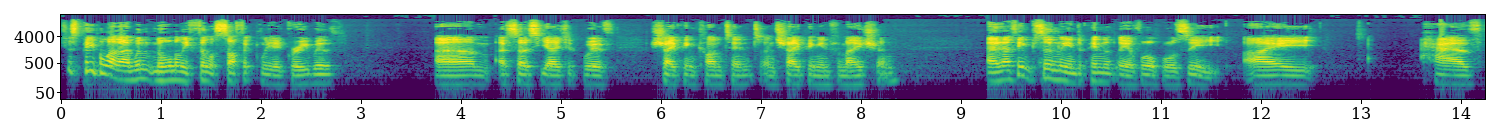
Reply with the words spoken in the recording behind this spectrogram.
just people that I wouldn't normally philosophically agree with um, associated with shaping content and shaping information. And I think certainly independently of World War Z, I have,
